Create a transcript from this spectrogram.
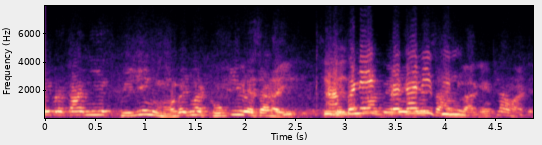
એ પ્રકારની એક ફિલિંગ મગજમાં ઠોકી બેસાડાઈ શું કે છે? આપણને એક પ્રકારની સારું એટલા માટે.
